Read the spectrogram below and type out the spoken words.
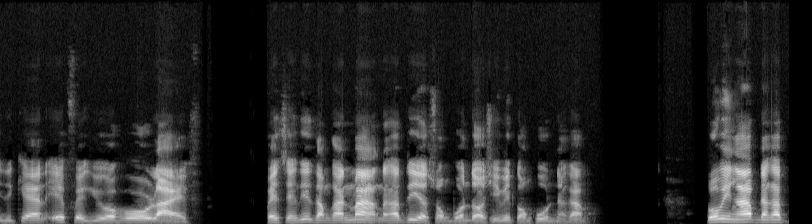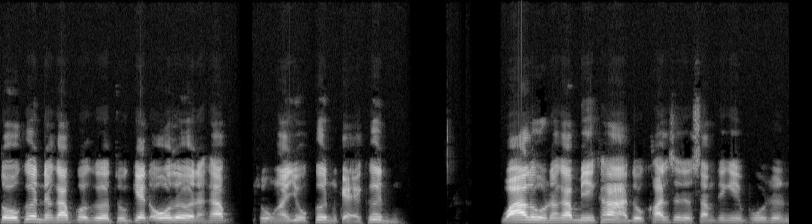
it can affect your whole life เป็นสิ่งที่สำคัญมากนะครับ ที่จะส่งผลต่อชีวิตของคุณนะครับ growing up นะครับโตขึ้นนะครับก็คือ to get older นะครับ สูงอายุขึ้นแก่ขึ้น value นะครับ มีค่า to consider something important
